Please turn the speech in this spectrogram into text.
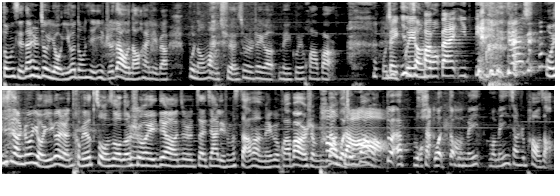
东西，但是就有一个东西一直在我脑海里边不能忘却，就是这个玫瑰花瓣儿。我就玫瑰花印象中，瓣一点一点，我印象中有一个人特别做作的说，一定要就是在家里什么撒满玫瑰花瓣什么的，但我就忘了。对，哎，我我我没我没印象是泡澡，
